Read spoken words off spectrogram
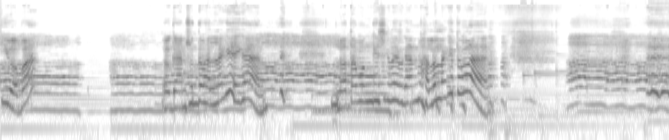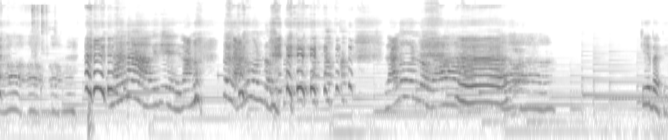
কি বাবা? ও গান শুনতে ভালো লাগে এই গান? লতা মঙ্গেশকরের গান ভালো লাগে তোমার? না না ওই যে রানু রানু মন্ডল রানু মন্ডল কে ডাকে?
